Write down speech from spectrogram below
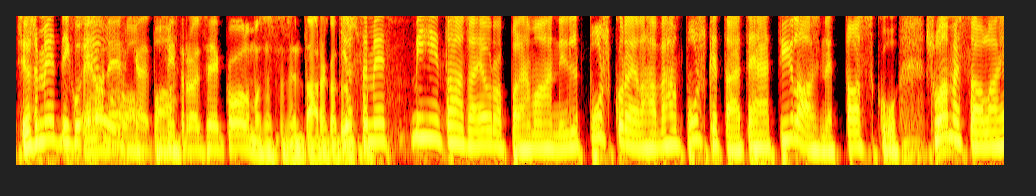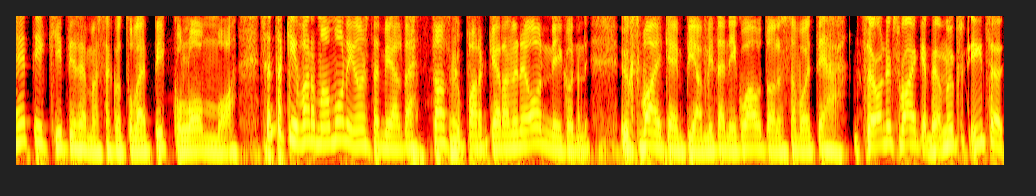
Se, jos sä meet niinku se on ehkä Eurooppaan, Citroen C3 sen tarkoitus. jos sä meet mihin tahansa eurooppalaisen maahan, niin niille puskureillahan vähän pusketaan ja tehdään tilaa sinne taskuun. Suomessa ollaan heti kitisemässä, kun tulee pikku lommoa. Sen takia varmaan moni on sitä mieltä, että taskuparkkeeraaminen on niinku yksi vaikeimpia, mitä niinku autoillessa voi tehdä. Se on yksi vaikeampi. Yksi, itse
